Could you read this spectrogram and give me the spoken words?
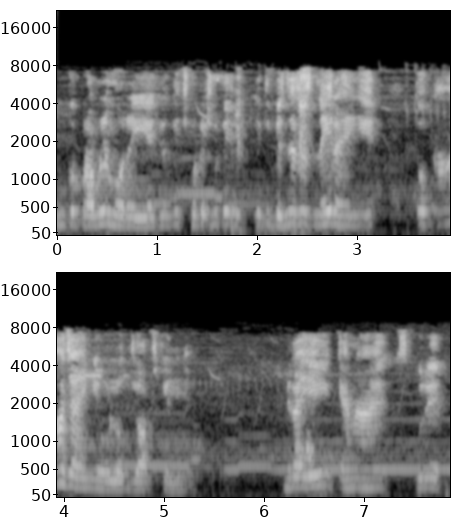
उनको प्रॉब्लम हो रही है, क्योंकि छोटे छोटे यदि बिजनेसेस नहीं रहेंगे तो कहाँ जाएँगे वो लोग जॉब्स के लिए? मेरा यही कहना है इस पूरे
